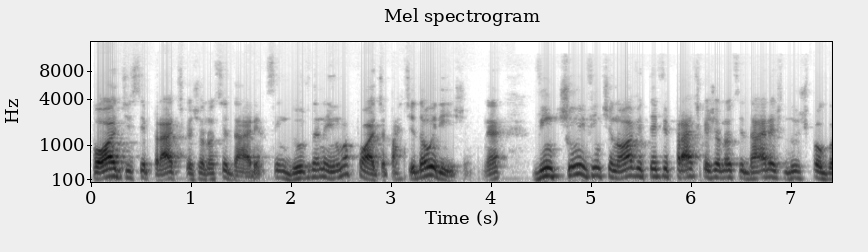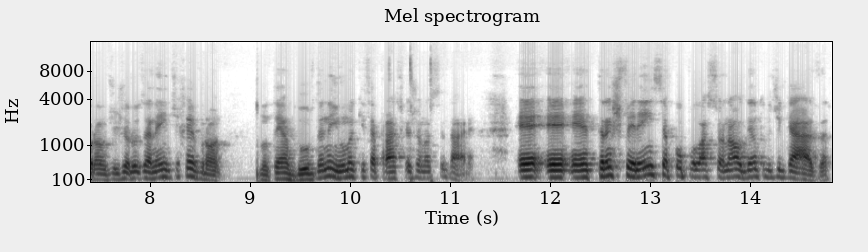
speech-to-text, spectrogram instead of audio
pode ser prática genocidária. Sem dúvida nenhuma, pode, a partir da origem. Né? 21 e 29 teve práticas genocidárias nos pogroms de Jerusalém e de Hebron. Não tenha dúvida nenhuma que isso é prática genocidária. É, é, é transferência populacional dentro de Gaza.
